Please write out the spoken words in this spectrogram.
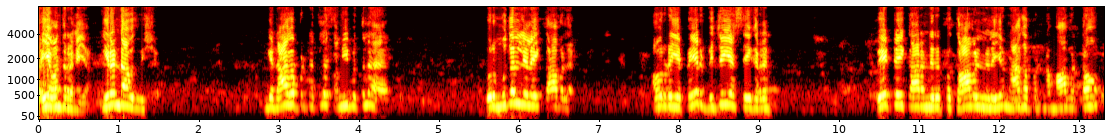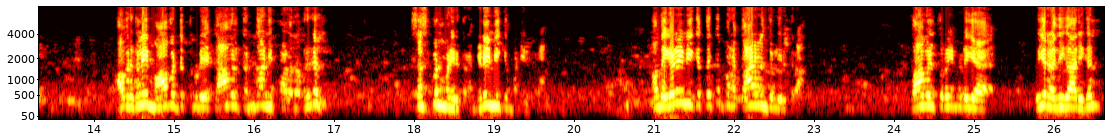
ஐயா வந்துடுறேங்க ஐயா. இரண்டாவது விஷயம். இங்க நாகப்பட்டினத்துல சமீபத்துல ஒரு முதல் நிலை காவலர். அவருடைய பெயர் விஜயசேகரன். வேட்டைக்காரன் இருப்பு காவல் நிலையம் நாகப்பட்டினம் மாவட்டம். அவர்களை மாவட்டத்தினுடைய காவல் கண்காணிப்பாளர் அவர்கள் சஸ்பெண்ட் பண்ணியிருக்கிறாங்க இடைநீக்கம் பண்ணியிருக்கிறாங்க. அந்த இடைநீக்கத்துக்கு பல காரணம் சொல்லியிருக்கிறாங்க. காவல்துறையினுடைய உயர் அதிகாரிகள்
